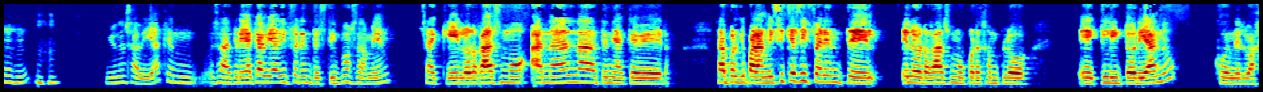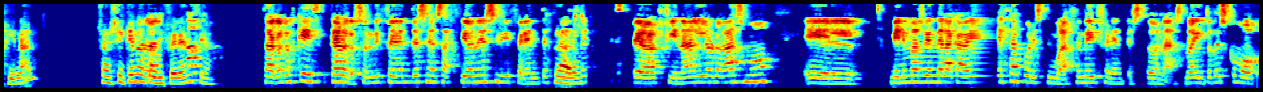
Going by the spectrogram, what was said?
Ujú. Yo no sabía que, o sea, creía que había diferentes tipos también. O sea, que el orgasmo anal nada tenía que ver. O sea, porque para mí sí que es diferente el, el orgasmo, por ejemplo, eh, clitoriano con el vaginal. O sea, sí que noto Ah, diferencia. O sea, cosas que, claro, que son diferentes sensaciones y diferentes Claro. pero al final el orgasmo el, viene más bien de la cabeza por estimulación de diferentes zonas, ¿no? Entonces como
